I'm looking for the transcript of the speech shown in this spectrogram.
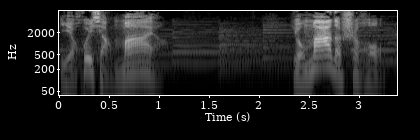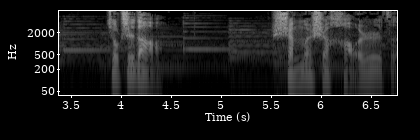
也会想妈呀。有妈的时候，就知道什么是好日子。”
